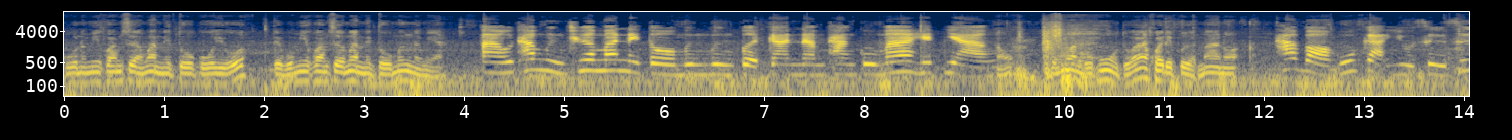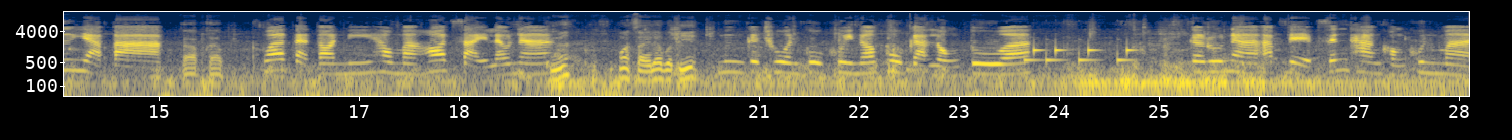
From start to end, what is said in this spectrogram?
กูน่ะมีความเชื่อมั่นในตัวกูอยู่ แต่ผมมีความเชื่อมั่นในตัวมึงนะเมีย เอาถ้ามึงเชื่อมั่นในตัวมึงมึงเปิดการนำทางกูมาเฮ็ดอย่าง เอาผมว่าบ่ฮู้ตัวค่อยได้เปิดมาเนาะถ้าบอกวูกะอยู่สื่อซื่ออย่าปาก ครับครับว่าแต่ตอนนี้เฮามาฮอดใสแล้วนะเฮ้ยฮอดใส่แล้วบ่ทีมึงกระชวนกูคุยเนาะกูกะหลงตัว กรุณาอัปเดตเส้นทางของคุณใหม่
